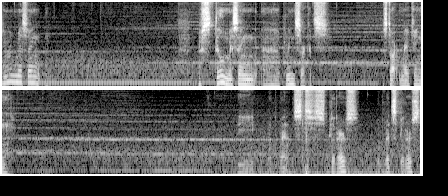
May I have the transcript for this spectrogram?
you're missing. You're still missing uh, green circuits. to Start making the advanced splitters, the red splitters.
